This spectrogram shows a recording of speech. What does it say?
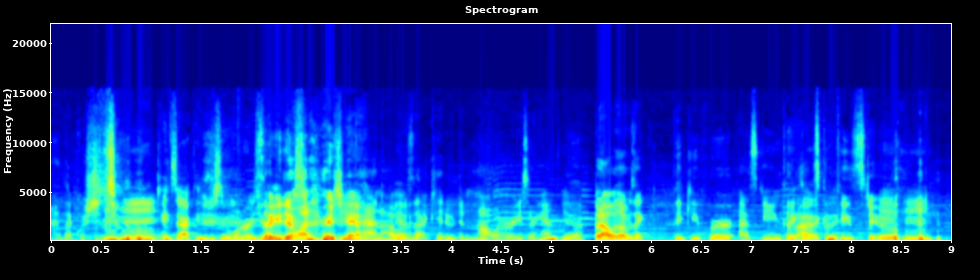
had that question too. Mhm, exactly. You just didn't want to raise your. Hand. So you didn't want to raise your Yeah, hand. I yeah. was that kid who did not want to raise their hand. Yeah. But I was always like, thank you for asking because I was confused too. Mhm.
